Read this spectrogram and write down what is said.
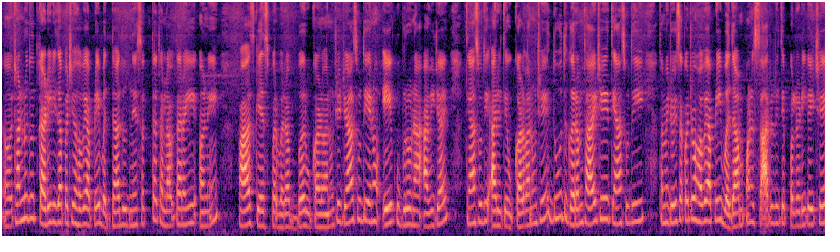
ઠંડુ દૂધ કાઢી લીધા પછી હવે આપણે બધા દૂધને સતત હલાવતા રહી અને ફાસ્ટ ગેસ પર બરાબર ઉકાળવાનું છે. જ્યાં સુધી એનો એક ઉભરો ના આવી જાય, ત્યાં સુધી આ રીતે ઉકાળવાનું છે. દૂધ ગરમ થાય છે, ત્યાં સુધી તમે જોઈ શકો છો, હવે આપણી બદામ પણ સારી રીતે પલળી ગઈ છે.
